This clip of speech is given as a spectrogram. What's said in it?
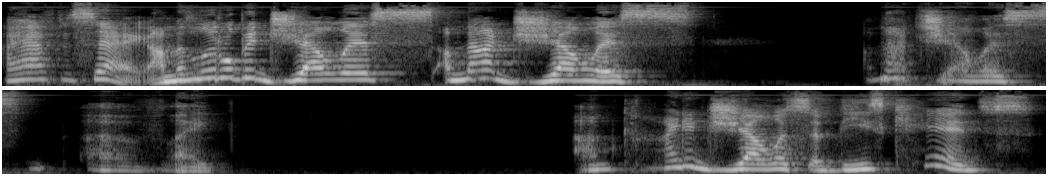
I have to say, I'm a little bit jealous. I'm not jealous I'm not jealous of like, I'm kind of jealous of these kids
